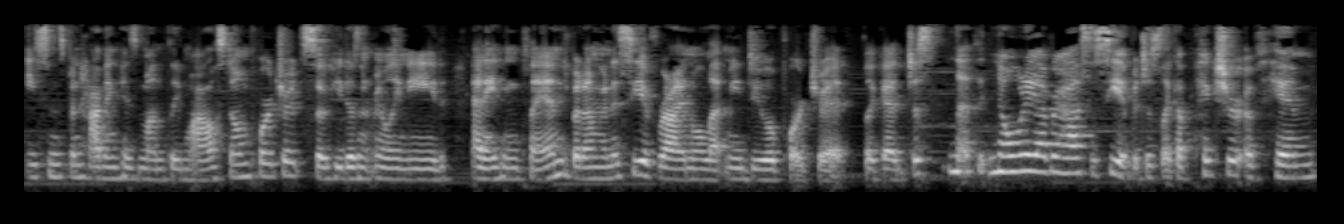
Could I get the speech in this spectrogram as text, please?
Easton's been having his monthly milestone portraits, so he doesn't really need anything planned. But I'm gonna see if Ryan will let me do a portrait, like a just nobody ever has to see it, but just like a picture of him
